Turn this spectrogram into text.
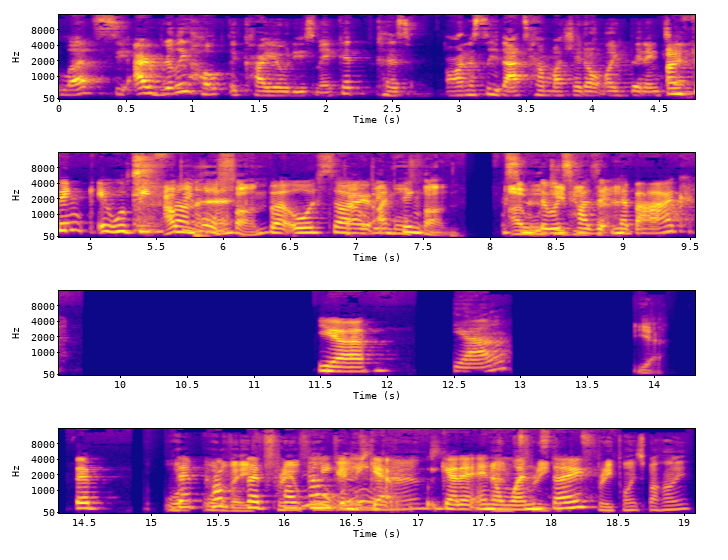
let's see. I really hope the Coyotes make it because honestly, that's how much I don't like Binnington. I think it would be That'll be more fun. but also be I more think fun. I St. will Louis give you has it in the bag. Yeah, yeah. Yeah. they're What, they're, prob- they, they're probably going to get hand? get it in on And three- Wednesday. Three points behind.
